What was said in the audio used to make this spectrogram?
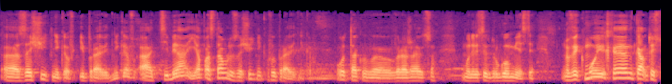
защитников и праведников, а от тебя я поставлю защитников и праведников. Вот так выражаются мудрецы в другом месте. Век мой хен, то есть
